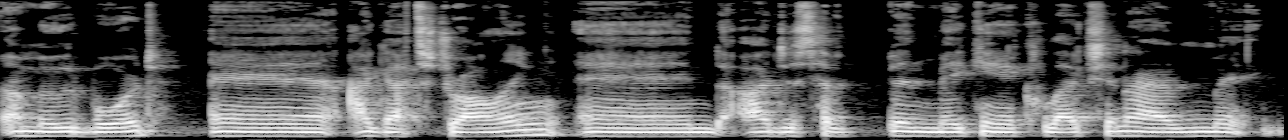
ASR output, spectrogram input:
a mood board and I got to drawing and I just have been making a collection. I'm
